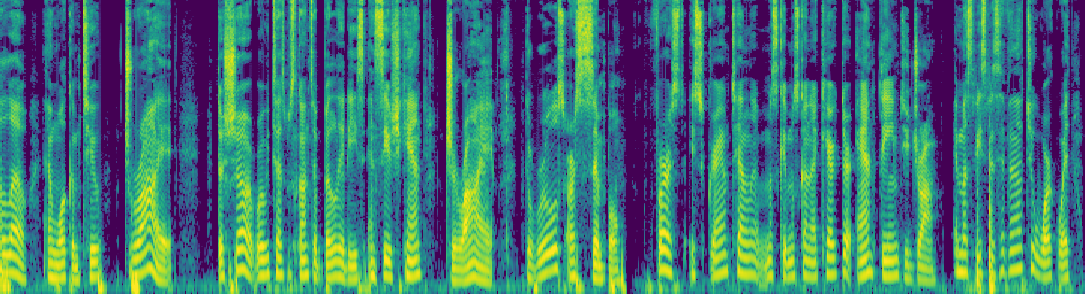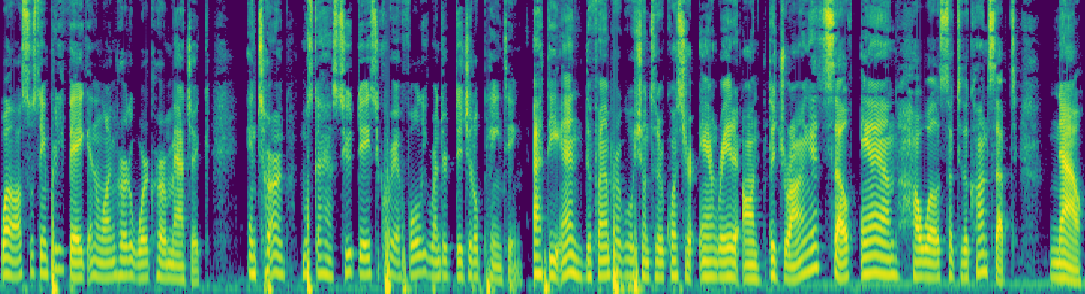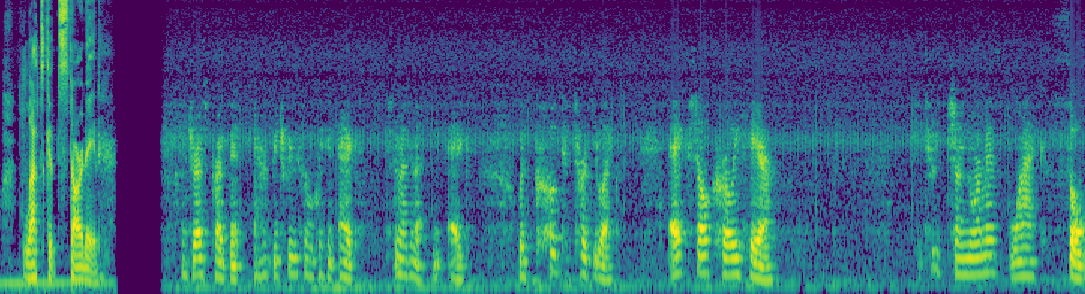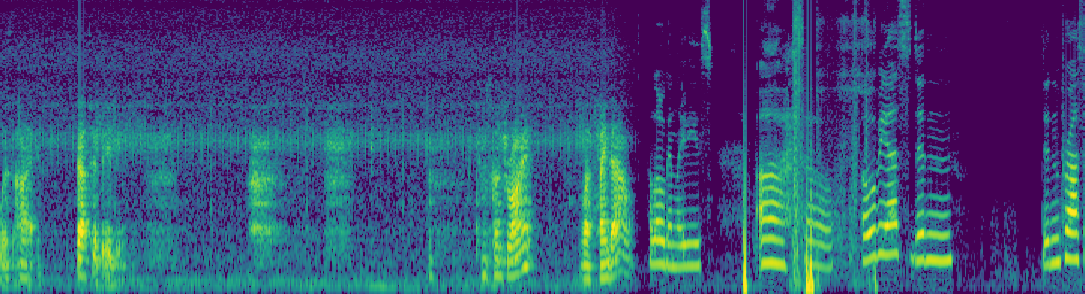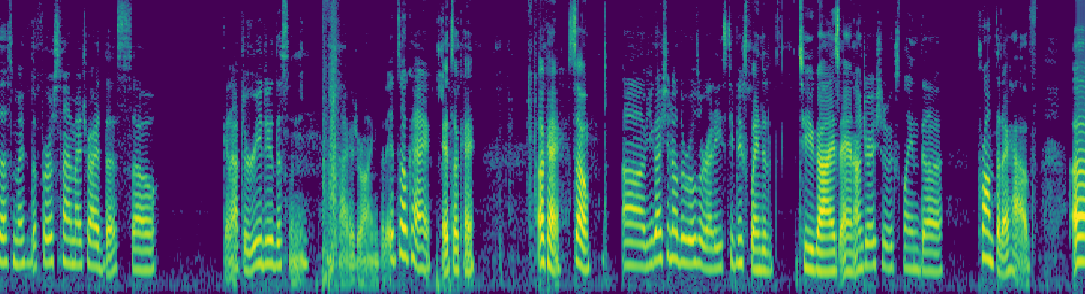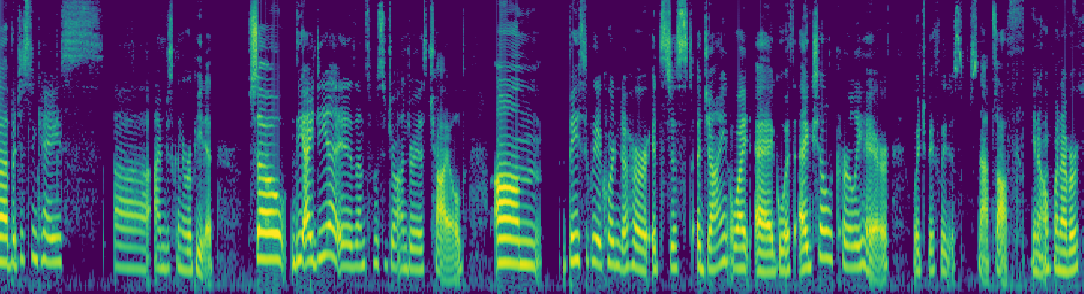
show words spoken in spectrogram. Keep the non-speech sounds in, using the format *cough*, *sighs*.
Hello, and welcome to Draw It, the show where we test Muskan's abilities and see if she can draw it. The rules are simple. First, a SKRAMM talent must give Wisconsin a character and theme to draw. It must be specific enough to work with while also staying pretty vague and allowing her to work her magic. In turn, Muskan has two days to create a fully rendered digital painting. At the end, the final product will be shown to the requester and rated on the drawing itself and how well it stuck to the concept. Now, let's get started. Andrea's pregnant, and her future baby's gonna look like an egg. Just imagine that, an egg. With cooked turkey legs, eggshell curly hair, two ginormous black soulless eyes. That's her baby. *sighs* Tim's gonna draw it? Let's find out. Hello again, ladies. Uh, so OBS didn't didn't process my the first time I tried this, so gonna have to redo this entire drawing, but it's okay. It's okay. Okay, so uh, you guys should know the rules already. Steven explained it to you guys, and Andrea should have explained the prompt that I have. Uh, but just in case, uh, I'm just gonna repeat it. So the idea is I'm supposed to draw Andrea's child. Um, basically, according to her, it's just a giant white egg with eggshell curly hair, which basically just snaps off, you know, whenever.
